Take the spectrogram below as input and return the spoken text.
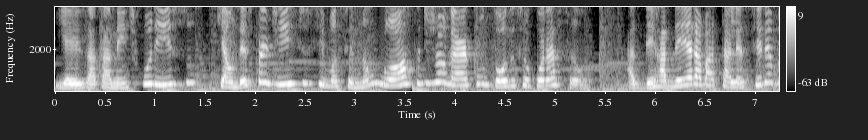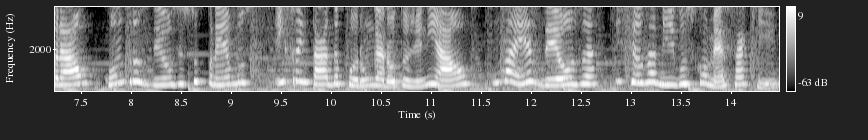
E é exatamente por isso que é um desperdício se você não gosta de jogar com todo o seu coração. A derradeira batalha cerebral contra os deuses supremos, enfrentada por um garoto genial, uma ex-deusa e seus amigos começa aqui.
